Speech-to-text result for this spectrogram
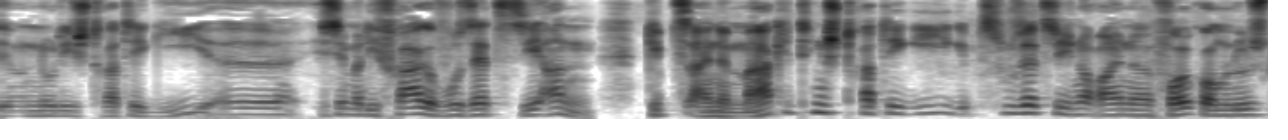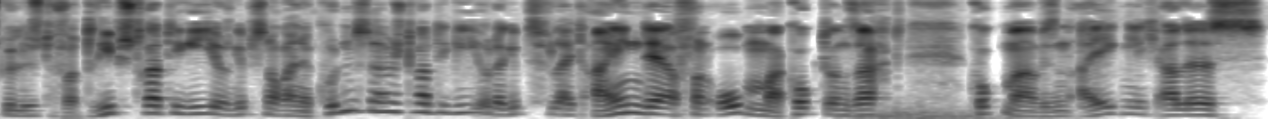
nur die Strategie äh, ist immer die Frage, wo setzt sie an? Gibt es eine Marketingstrategie? Gibt es zusätzlich noch eine vollkommen losgelöste Vertriebsstrategie und gibt es noch eine Kundenservice-Strategie oder gibt es vielleicht einen, der von oben mal guckt und sagt, guck mal, wir sind eigentlich alles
